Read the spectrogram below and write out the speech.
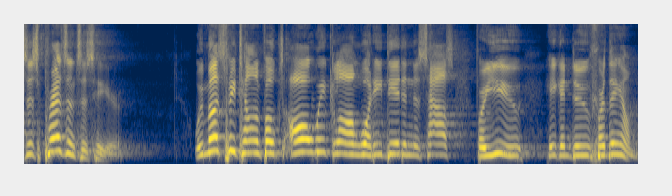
his presence is here. We must be telling folks all week long what he did in this house for you, he can do for them.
